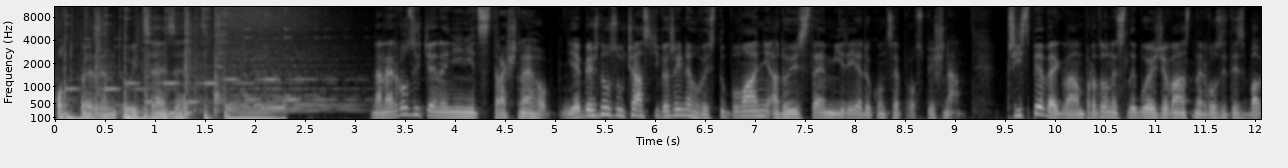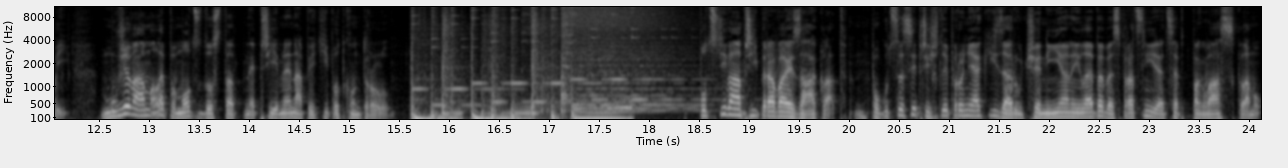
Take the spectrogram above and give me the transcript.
Odprezentuj.cz Na nervozitě není nic strašného. Je běžnou součástí veřejného vystupování a do jisté míry je dokonce prospěšná. Příspěvek vám proto neslibuje, že vás nervozity zbaví. Může vám ale pomoct dostat nepříjemné napětí pod kontrolu. Poctivá příprava je základ. Pokud jste si přišli pro nějaký zaručený a nejlépe bezpracný recept, pak vás zklamu.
